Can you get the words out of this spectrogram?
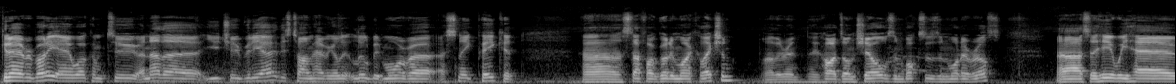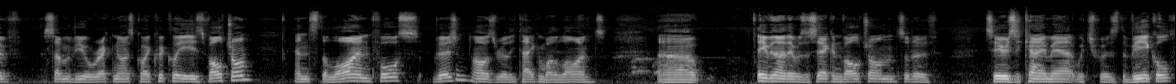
G'day everybody and welcome to another YouTube video, this time having a li little bit more of a, a sneak peek at uh, stuff I've got in my collection, either in, it hides on shelves and boxes and whatever else. Uh, so here we have, some of you will recognise quite quickly, is Voltron, and it's the Lion Force version. I was really taken by the Lions. Uh, even though there was a second Voltron sort of series that came out, which was the vehicle,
